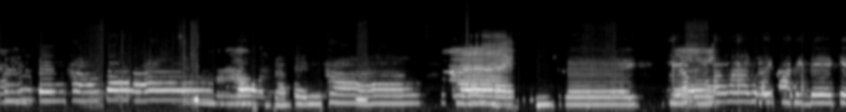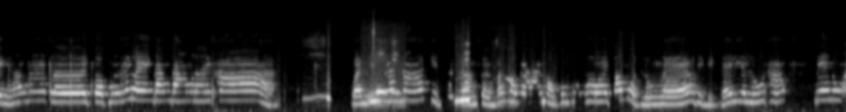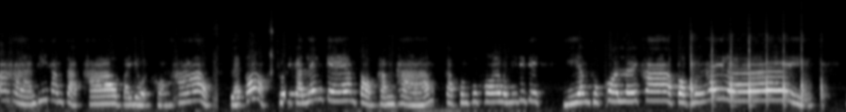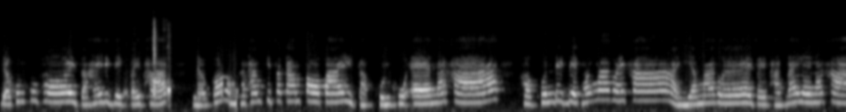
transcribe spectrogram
หรือเป็นข้าวเจ้าก็จะเป็นข้าวขอเลยเยี่ยมมากมากเลยค่ะเด็กๆเก่งมากมากเลยปรบมือให้ตัวเองดัง ๆ เลยค่ะ วันนี้นะคะกิจกรรมเสริมประสบการณ์ของคุณครูพลอยก็หมดลงแล้ว เด็กๆ ได้เรียนรู้ทั้งเมนูอาหารที่ทำจากข้าวประโยชน์ของข้าว และก็ช่วยกันเล่นเกมตอบคำถามกับคุณครูพลอยวันนี้เด็กๆเยี่ยมทุกคนเลยค่ะ ปรบมือให้เลย เดี๋ยวคุณครูพลอยจะให้เด็กๆไปพัก แล้วก็มาทำกิจกรรมต่อไปกับคุณครูแอนนะคะ ขอบคุณเด็กๆมาก ๆ เลยค่ะ เยี่ยมมากเลย ไปพักได้เลยนะคะ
